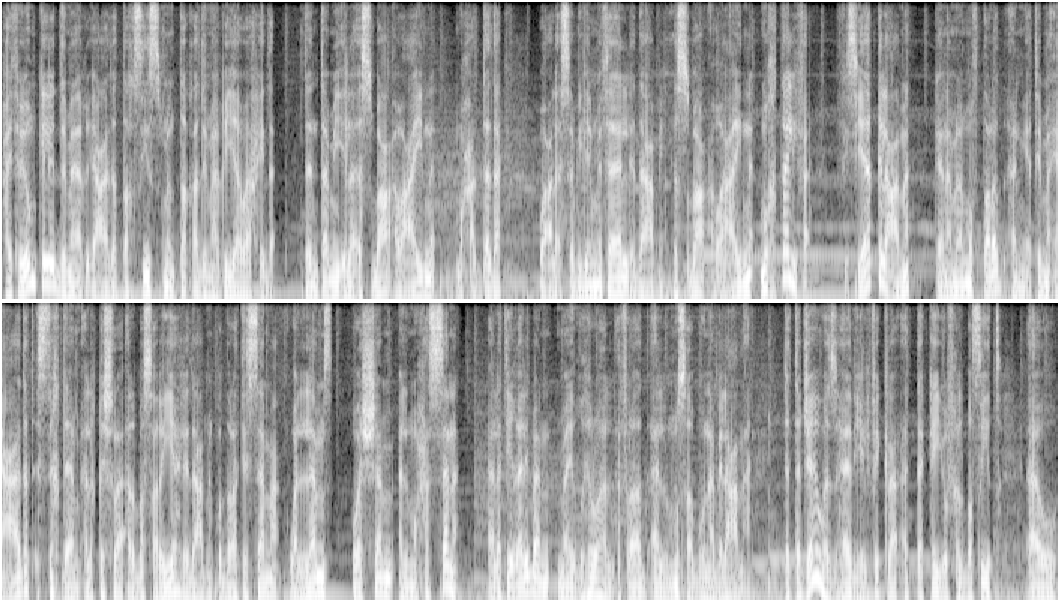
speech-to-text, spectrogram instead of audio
حيث يمكن للدماغ إعادة تخصيص منطقة دماغية واحدة تنتمي إلى إصبع أو عين محددة وعلى سبيل المثال لدعم إصبع أو عين مختلفة. في سياق العمى كان من المفترض أن يتم إعادة استخدام القشرة البصرية لدعم قدرات السمع واللمس والشم المحسنة التي غالبا ما يظهرها الأفراد المصابون بالعمى. تتجاوز هذه الفكرة التكيف البسيط أو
